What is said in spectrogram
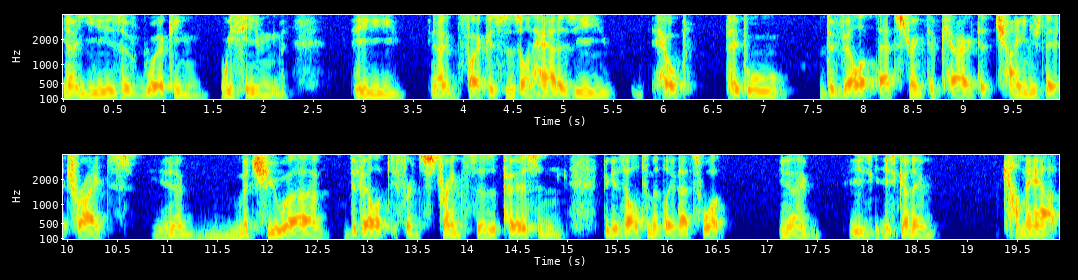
you know years of working with him, he you know focuses on how does he help people develop that strength of character, change their traits, you know, mature, develop different strengths as a person, because ultimately that's what you know is is going to come out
